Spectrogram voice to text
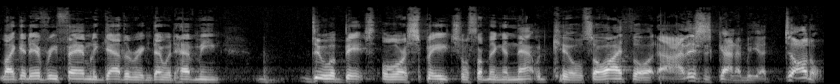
like at every family gathering, they would have me do a bit or a speech or something, and that would kill. So I thought, ah, this is going to be a doddle.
